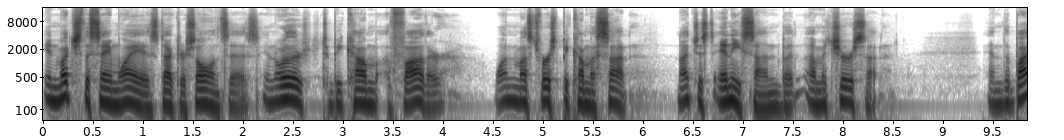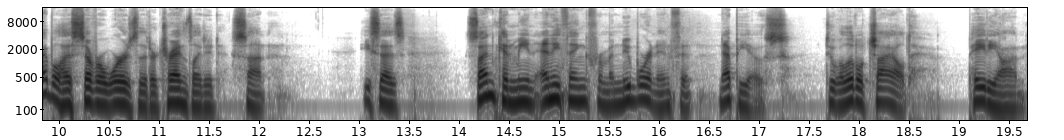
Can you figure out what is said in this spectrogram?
In much the same way as Dr. Soleyn says, in order to become a father, one must first become a son, not just any son, but a mature son. And the Bible has several words that are translated son. He says, Son can mean anything from a newborn infant, nepios, to a little child, paidion,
